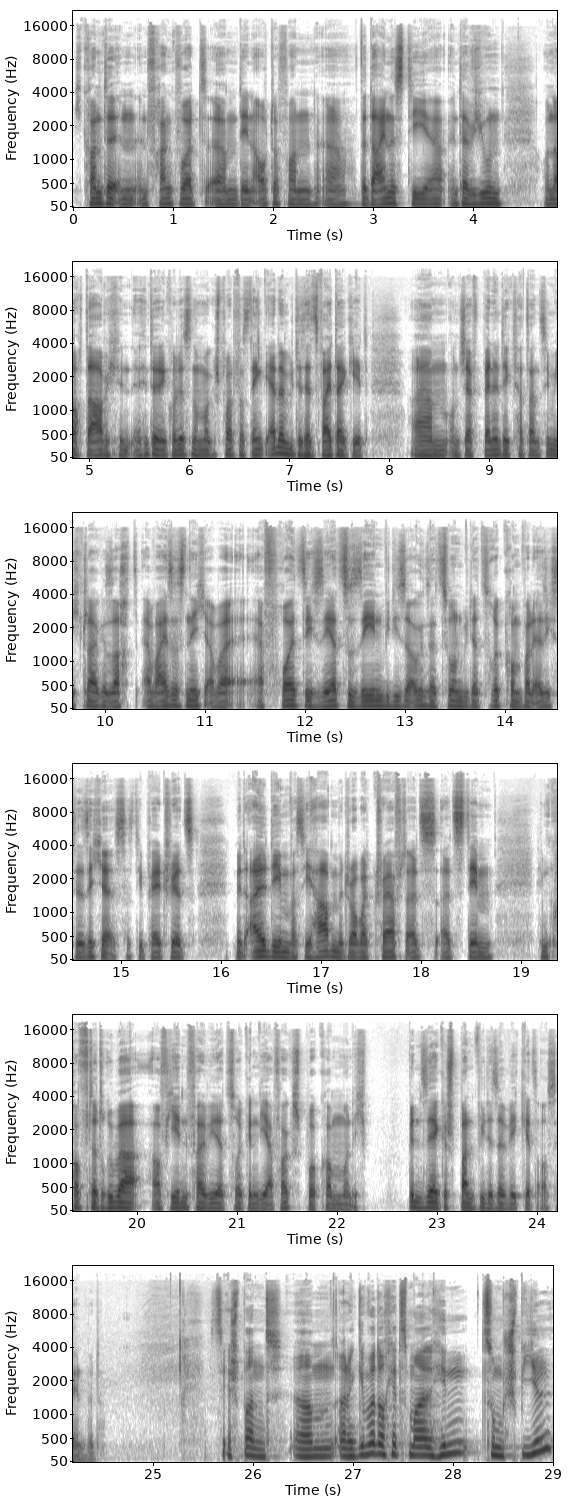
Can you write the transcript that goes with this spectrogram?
ich konnte in, in Frankfurt ähm, den Autor von äh, The Dynasty äh, interviewen und auch da habe ich hinter den Kulissen nochmal gesprochen, was denkt er denn, wie das jetzt weitergeht. Ähm, und Jeff Benedict hat dann ziemlich klar gesagt, er weiß es nicht, aber er freut sich sehr zu sehen, wie diese Organisation wieder zurückkommt, weil er sich sehr sicher ist, dass die Patriots mit all dem, was sie haben, mit Robert Kraft als, als dem, dem Kopf darüber, auf jeden Fall wieder zurück in die Erfolgsspur kommen. Und ich bin sehr gespannt, wie dieser Weg jetzt aussehen wird. Sehr spannend. Ähm, dann gehen wir doch jetzt mal hin zum Spiel.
